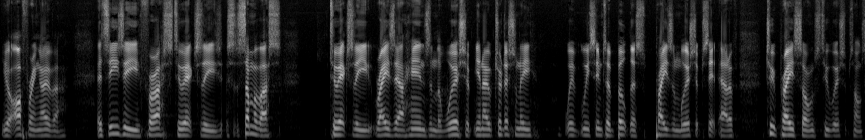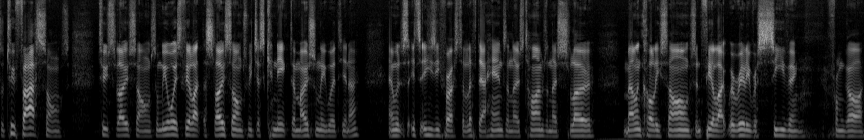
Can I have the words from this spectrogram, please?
you're offering over. It's easy for us to actually, some of us, to actually raise our hands in the worship. You know, traditionally, we we seem to have built this praise and worship set out of two praise songs, two worship songs, or two fast songs, two slow songs. And we always feel like the slow songs we just connect emotionally with, you know. And it's, it's easy for us to lift our hands in those times, in those slow, melancholy songs, and feel like we're really receiving from God.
